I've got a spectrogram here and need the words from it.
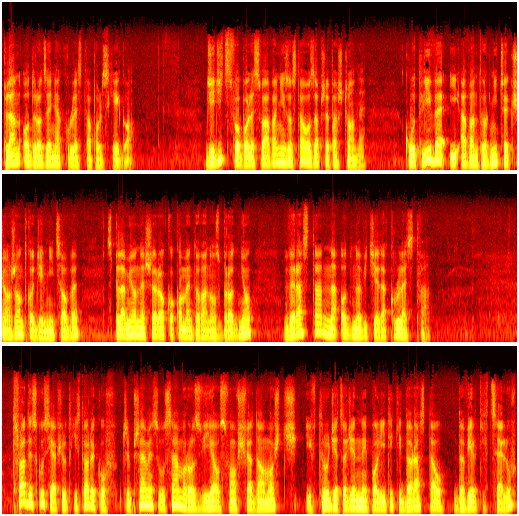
plan odrodzenia Królestwa Polskiego. Dziedzictwo Bolesława nie zostało zaprzepaszczone. Kłótliwe i awanturnicze książątko dzielnicowe, splamione szeroko komentowaną zbrodnią, wyrasta na odnowiciela królestwa. Trwa dyskusja wśród historyków, czy przemysł sam rozwijał swą świadomość i w trudzie codziennej polityki dorastał do wielkich celów,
